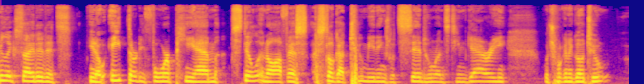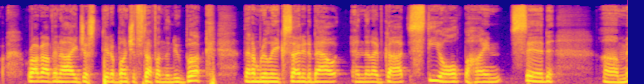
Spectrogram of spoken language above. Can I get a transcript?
really excited. It's you know 8:34 p.m. Still in office. I still got two meetings with Sid, who runs Team Gary, which we're going to go to. Raghav and I just did a bunch of stuff on the new book that I'm really excited about, and then I've got Steele behind Sid, um,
